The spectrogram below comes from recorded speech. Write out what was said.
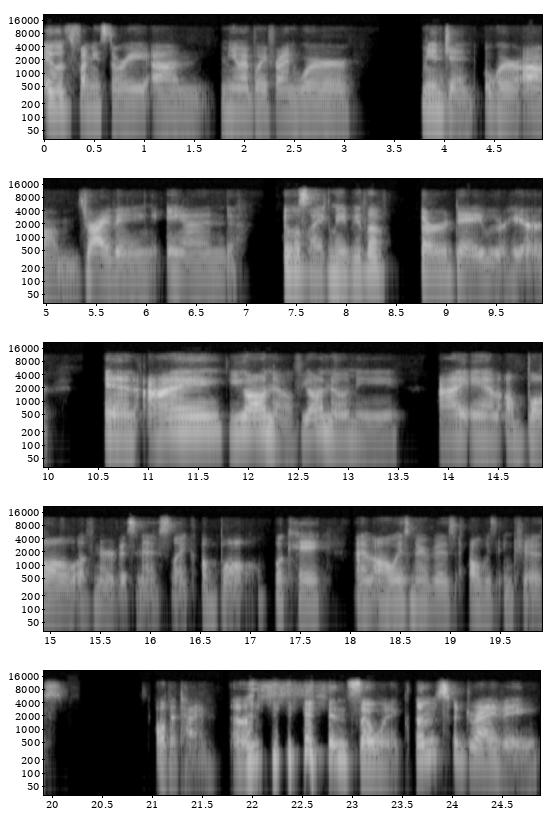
it was funny story. Um me and my boyfriend were me and Jen were um driving and it was like maybe the third day we were here. And I you all know, if you all know me, I am a ball of nervousness, like a ball. Okay. I'm always nervous, always anxious, all the time. Um, and so when it comes to driving,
